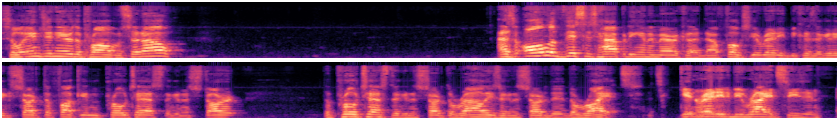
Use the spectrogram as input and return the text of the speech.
So engineer the problem. So now, as all of this is happening in America, now folks get ready because they're going to start the fucking protests. They're going to start the protests. They're going to start the rallies. They're going to start the, the riots. It's getting ready to be riot season.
